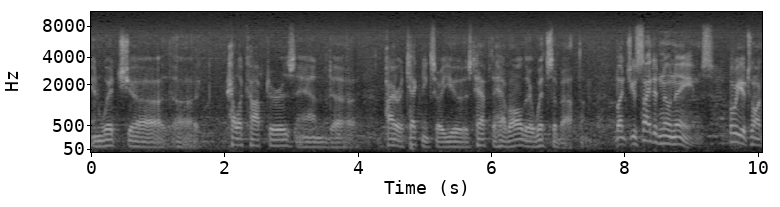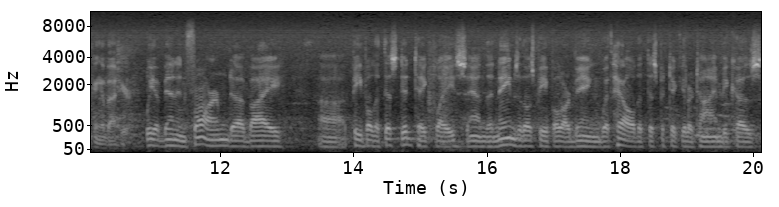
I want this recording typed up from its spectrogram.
in which uh, uh, helicopters and uh, pyrotechnics are used have to have all their wits about them. But you cited no names. Who are you talking about here? We have been informed uh, by uh, people that this did take place, and the names of those people are being withheld at this particular time because,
